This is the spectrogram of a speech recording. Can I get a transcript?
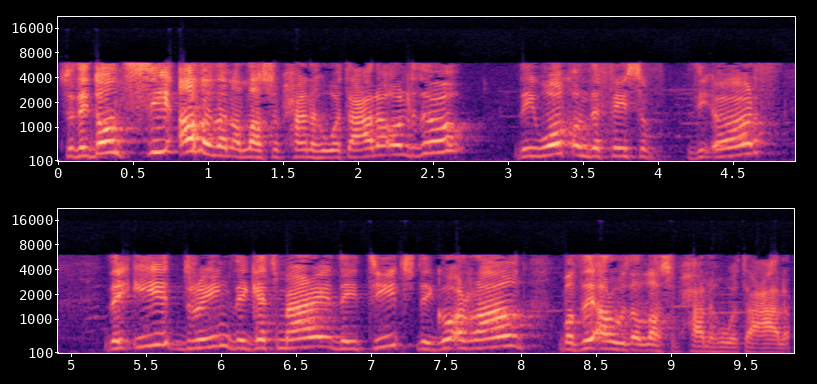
So they don't see other than Allah subhanahu wa ta'ala, although they walk on the face of the earth, they eat, drink, they get married, they teach, they go around, but they are with Allah subhanahu wa ta'ala.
